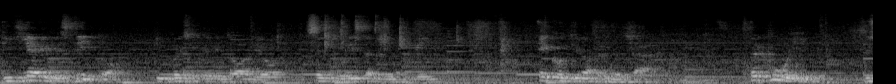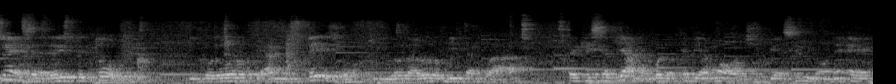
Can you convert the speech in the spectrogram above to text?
di chi ha investito in questo territorio se il turista viene qui e continua a frequentare. Per cui bisogna essere rispettosi di coloro che hanno speso la loro vita qua perché se abbiamo quello che abbiamo oggi qui a Sirmione è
